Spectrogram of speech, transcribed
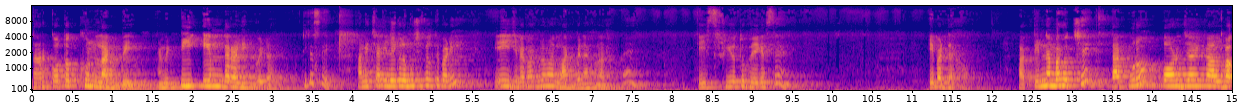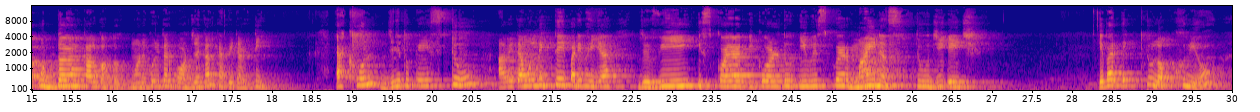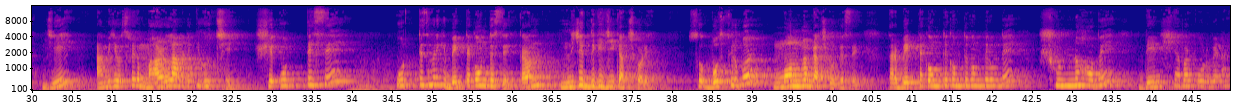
তার কতক্ষণ লাগবে? আমি টি এম দ্বারা লিখব এটা, ঠিক আছে? আমি চাইলে এগুলো মুছে ফেলতে পারি। এই যে ব্যাপারগুলো আমার লাগবে না এখন আর হ্যাঁ? এই স্ত্রীও তো হয়ে গেছে। এবার দেখো আর তিন নাম্বার হচ্ছে, তার পুরো পর্যায়কাল বা উড্ডয়নকাল কত? মনে করি তার পর্যায়কাল ক্যাপিটাল টি। এখন যেহেতু কেস টু আমি তেমন লিখতেই পারি ভাইয়া যে V square equal to U square minus two G H এবার একটু লক্ষণীয় যে আমি যে বস্তুটাকে মারলাম, এটা কি হচ্ছে? সে উঠতেছে উঠতেছে মানে কি বেগটা কমতেছে, কারণ নিচের দিকে জি কাজ করে। বস্তুর উপর মন্দন কাজ করতেছে। তার বেগটা কমতে কমতে কমতে কমতে শূন্য হবে দেন সে আবার পড়বে না।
